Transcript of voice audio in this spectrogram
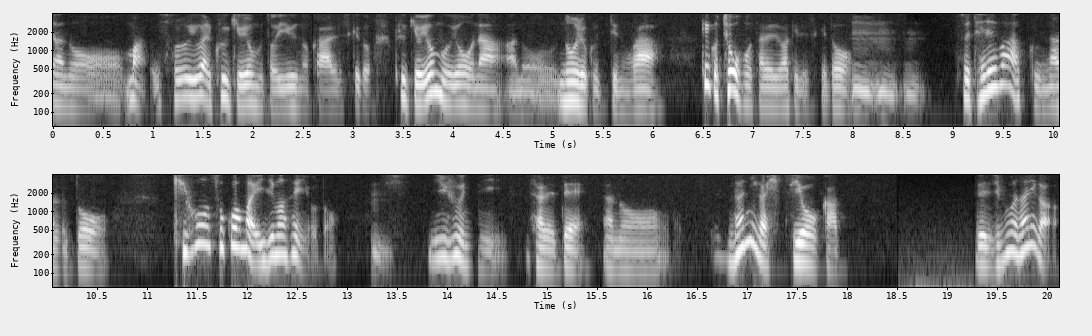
あの、まあ、それをいわゆる空気を読むというのかあれですけど、空気を読むような、あの、能力っていうのが結構重宝されるわけですけど、うん。うん。うん。それテレワークになると、基本そこはまあいりませんよとうん。いうふうにされて、あの、何が必要か、で、自分は何が、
